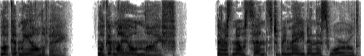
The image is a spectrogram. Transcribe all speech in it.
Look at me, Olive. Look at my own life. There is no sense to be made in this world,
